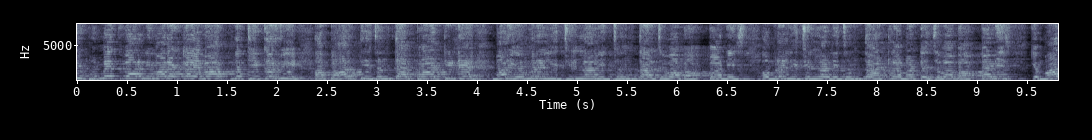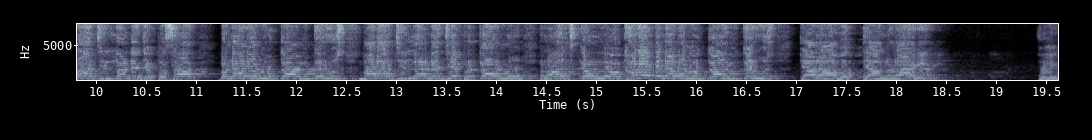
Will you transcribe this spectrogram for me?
છે, ઉમેદવારની મારે કઈ વાત નથી કરવી. આ ભારતીય જનતા પાર્ટીને મારી અમરેલી જિલ્લાની જનતા જવાબ આપવાની અમરેલી જિલ્લાની જનતા એટલા માટે જવાબ આપવાની કે મારા જિલ્લાને જે પસાર બનાવવાનું કામ કર્યું મારા જિલ્લાને જે પ્રકારનું રાજકારણને અખાડા બનાવવાનું કામ કર્યું ત્યારે આ વખતે આ લડાઈ કોઈ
